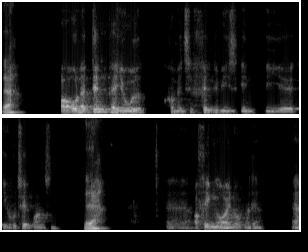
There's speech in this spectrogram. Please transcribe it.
Ja. Og under den periode kom jeg tilfældigvis ind i, øh, i hotelbranchen. Ja. Øh, og fik en øjenåbner der. Ja.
